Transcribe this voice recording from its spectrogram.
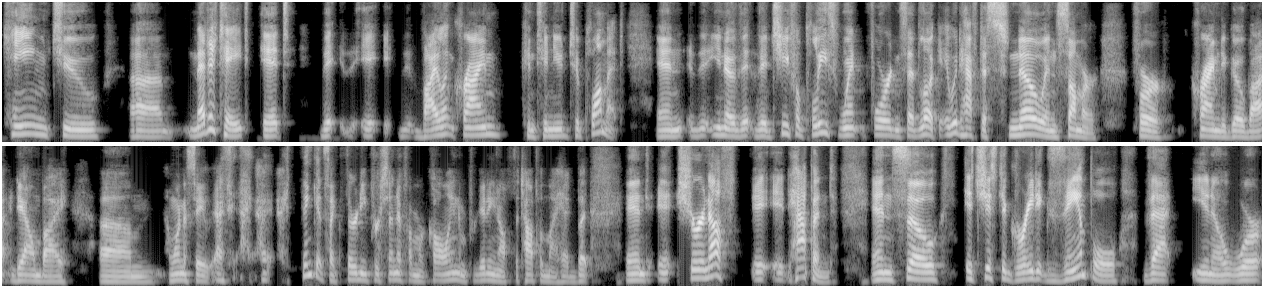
came to uh, meditate, it, it, it, violent crime continued to plummet. And the, you know, the, the chief of police went forward and said, "Look, it would have to snow in summer for crime to go by, down by." Um, I want to say, I, I, I, think it's like 30% if I'm recalling, I'm forgetting off the top of my head, but, and it, sure enough, it, it happened. And so it's just a great example that, you know, we're,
